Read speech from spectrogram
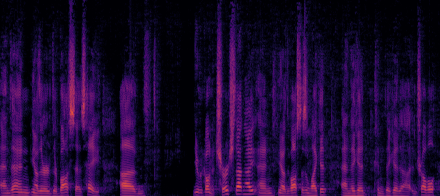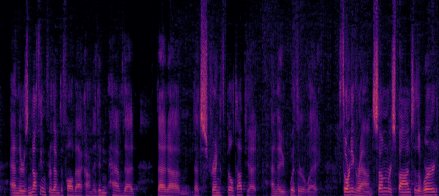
And then, you know, their, their boss says, hey, um, you were going to church that night, and, you know, the boss doesn't like it, and they get, can, they get uh, in trouble and there's nothing for them to fall back on. They didn't have that, that, um, that strength built up yet, and they wither away. Thorny ground. Some respond to the word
